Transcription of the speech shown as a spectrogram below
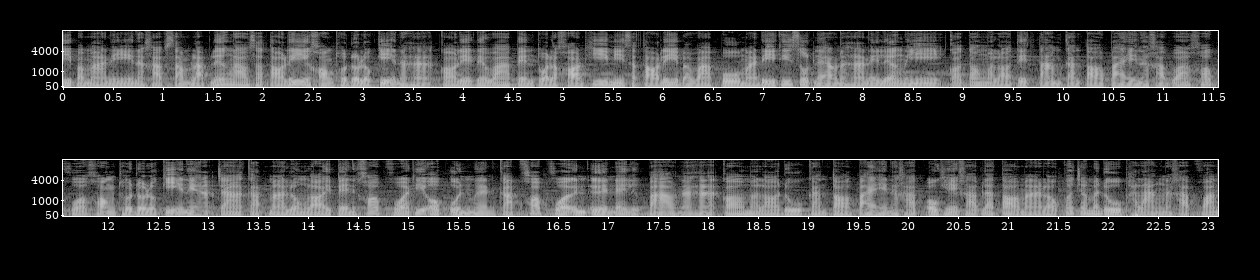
มีประมาณนี้นะครับสำหรับเรื่องราวสตอรี่ของโทโดโรกินะฮะก็เรียกได้ว่าเป็นตัวละครที่มีสตอรี่แบบว่าปูมาดีที่สุดแล้วนะฮะในเรื่องนี้ก็ต้องมารอติดตามกันต่อไปนะครับว่าครอบครัวของโทโดโรกิเนี่ยจะกลับมาลงรอยเป็นครอบครัวที่อบอุ่นเหมือนกับครอบครัวอื่น ๆ ได้หรือเปล่านะฮะก็มารอดูกันต่อไปนะครับโอเคครับ และต่อมาเราก็จะมาดูพลังนะครับความ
